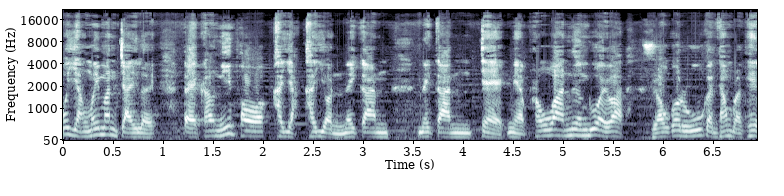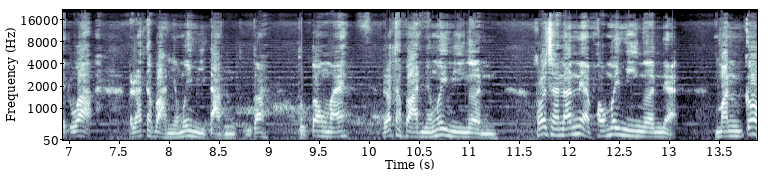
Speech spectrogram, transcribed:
ก็ยังไม่มั่นใจเลย แต่คราวนี้พอขยักขย่อนในการในการแจกเนี่ยเพราะว่าเนื่องด้วยว่าเราก็รู้กันทั้งประเทศว่ารัฐบาลยังไม่มีตังค์ถูกต้องถูกต้องไหมรัฐบาลยังไม่มีเงิน เพราะฉะนั้นเนี่ยพอไม่มีเงินเนี่ยมันก็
